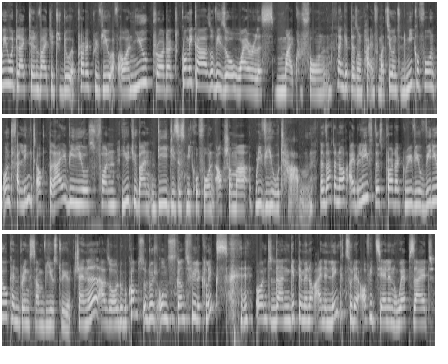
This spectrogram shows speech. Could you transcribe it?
we would like to invite you to do a product review of our new product Comica sowieso wireless microphone. Dann gibt er so ein paar Informationen zu dem Mikrofon und verlinkt auch drei Videos von YouTubern, die dieses Mikrofon auch schon mal reviewt reviewed haben. Dann sagt er noch, I believe this product review video can bring some views to your channel. Also du bekommst durch uns ganz viele Klicks. Und dann gibt er mir noch einen Link zu der offiziellen Website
